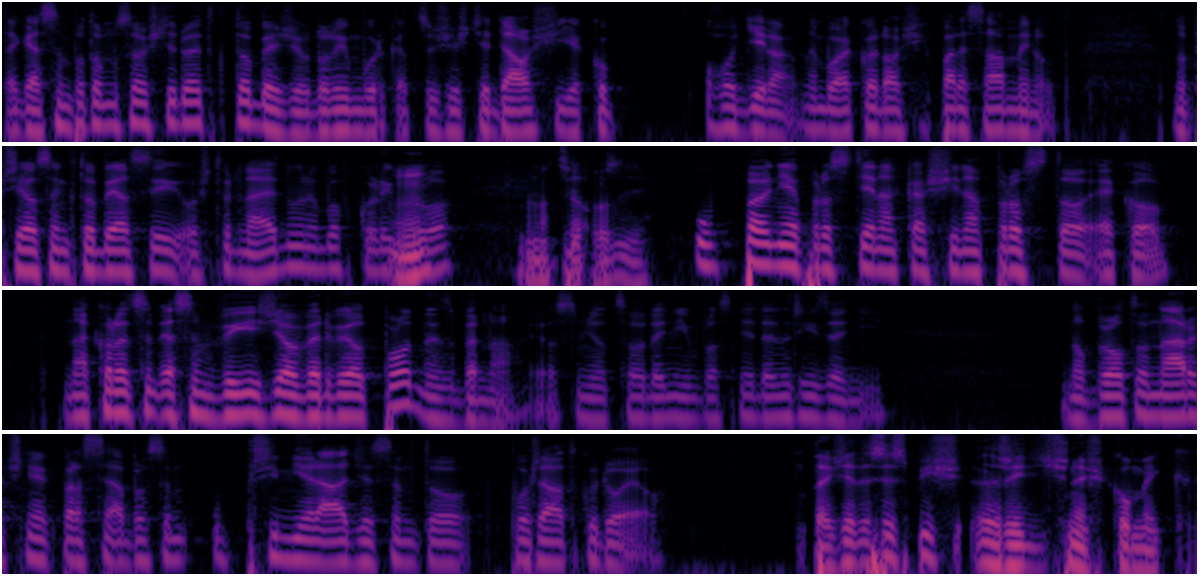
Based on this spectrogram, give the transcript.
tak já jsem potom musel ještě dojet k tobě, že jo, do Nymburka, což ještě další jako hodina, nebo jako dalších 50 minut. No přijel jsem k tobě asi o čtvrt na jednu, nebo v kolik Hmm. bylo? Noci No. pozdě. Úplně prostě na kaši, naprosto, jako nakonec jsem, já jsem vyjížděl ve dvě odpoledne z Brna, já jsem měl celodenní vlastně den řízení. No bylo to náročně jak prase a byl jsem upřímně rád, že jsem to v pořádku dojel. Takže ty jsi spíš řidič než komik.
